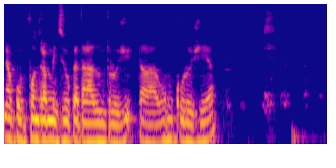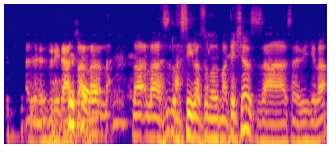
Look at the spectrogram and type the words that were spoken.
no confondre amb l'Institut Català d'Oncologia, és, és veritat, la, la, la, les, les sigles són les mateixes, s'ha de vigilar.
